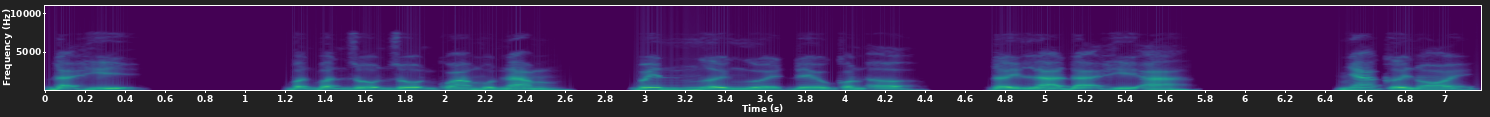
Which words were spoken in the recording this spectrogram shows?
Đại hỷ. Bận bận rộn rộn qua một năm, bên người người đều còn ở, đây là đại hỷ A. Nha cười nói,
